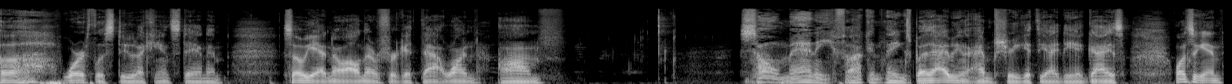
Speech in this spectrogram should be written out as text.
Ugh, worthless dude. I can't stand him. So yeah, no, I'll never forget that one. Um, so many fucking things, but I mean, I'm sure you get the idea, guys. Once again,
